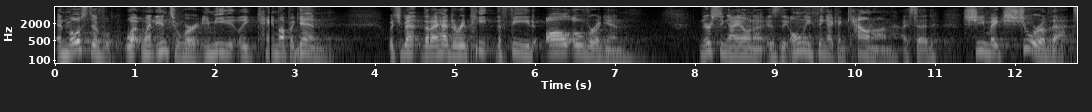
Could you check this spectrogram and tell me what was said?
and most of what went into her immediately came up again, which meant that I had to repeat the feed all over again. Nursing Iona is the only thing I can count on, I said. She makes sure of that.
